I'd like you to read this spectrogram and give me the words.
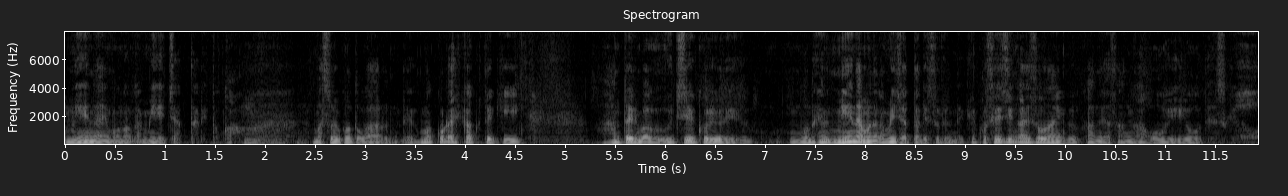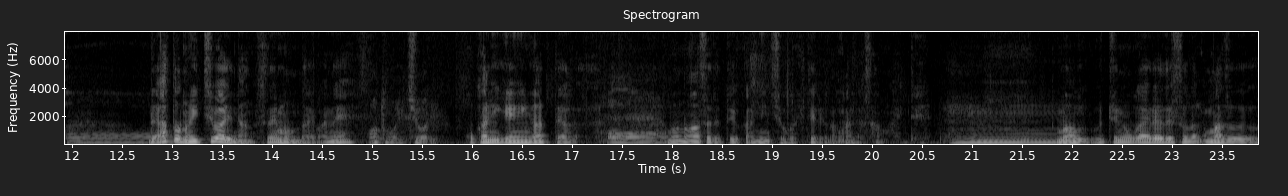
見えないものが見えちゃったりとか、まあ、そういうことがあるんで、まあ、これは比較的反対にはうちへ来るよりも見えないものが見えちゃったりするんで結構精神科に相談に行く患者さんが多いようですけど。であ。との1割なんですね問題はね。あとの1割。他に原因があって物忘れというか認知症が来てるような患者さんがいて。まあうちの外来ですとなんかまず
